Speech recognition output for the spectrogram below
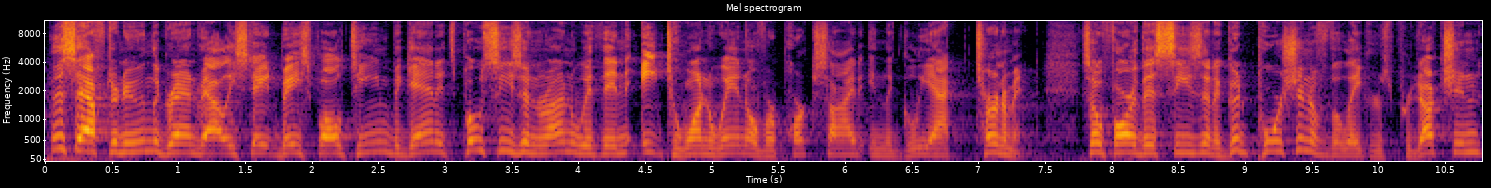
This afternoon, the Grand Valley State baseball team began its postseason run with an 8-1 win over Parkside in the GLIAC tournament. So far this season, a good portion of the Lakers' production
